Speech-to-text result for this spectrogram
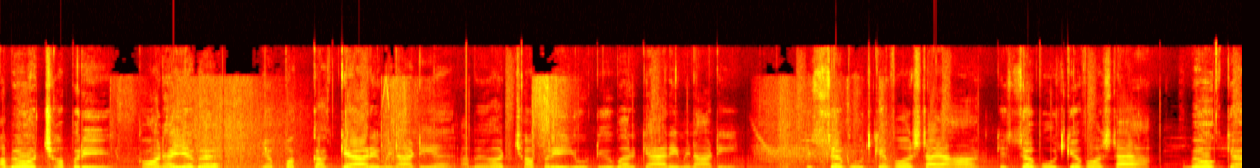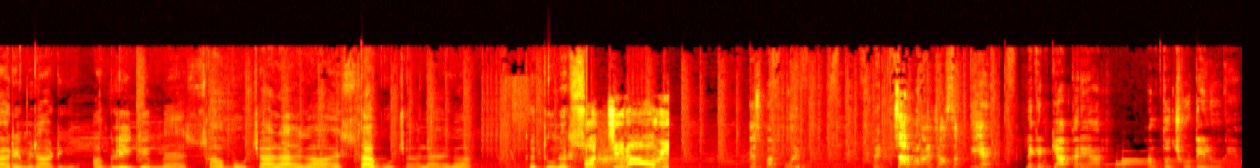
अबे ओ छपरी, कौन है ये बे? ये पक्का कैरी मिनाटी है। अबे ओ छपरी, यूट्यूबर कैरी मिनाटी। किससे पूछ के फ़र्स्ट आया हाँ? किससे पूछ के फ़र्स्ट आया? अबे ओ कैरी मिनाटी, अगली गेम में ऐसा भूचाल आएगा, ऐसा भूचाल आएगा। कि तूने सोची ना होगी। इस पर पूरी पिक्चर बनाई जा सकती है। लेकिन क्या करें यार? हम तो छोटे लोग हैं।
